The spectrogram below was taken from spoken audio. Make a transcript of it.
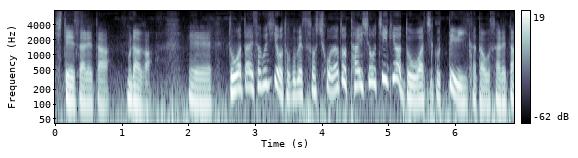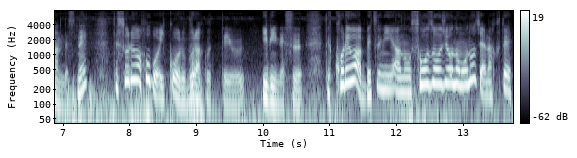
指定された村が。えー、童話対策事業特別措置法だと対象地域は童話地区っていう言い方をされたんですね。で、それはほぼイコール部落っていう意味です。で、これは別にあの想像上のものじゃなくて、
